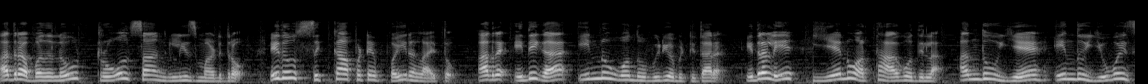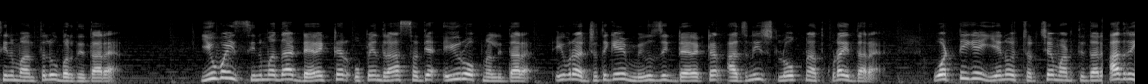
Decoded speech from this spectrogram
ಅದರ ಬದಲು ಟ್ರೋಲ್ ಸಾಂಗ್ ರಿಲೀಸ್ ಮಾಡಿದ್ರು. ಇದು ಸಿಕ್ಕಾಪಟ್ಟೆ ವೈರಲ್ ಆಯಿತು. ಆದರೆ ಇದೀಗ ಇನ್ನೂ ಒಂದು ವಿಡಿಯೋ ಬಿಟ್ಟಿದ್ದಾರೆ. ಇದರಲ್ಲಿ ಏನೂ ಅರ್ಥ ಆಗೋದಿಲ್ಲ. ಅಂದು ಎ, ಇಂದು ಯು ಸಿನಿಮಾ ಅಂತಲೂ ಬರೆದಿದ್ದಾರೆ. ಯು ವೈ ಸಿನಿಮಾದ ಡೈರೆಕ್ಟರ್ ಉಪೇಂದ್ರ ಸದ್ಯ ಯುರೋಪ್ನಲ್ಲಿದ್ದಾರೆ. ಇವರ ಜೊತೆಗೆ ಮ್ಯೂಸಿಕ್ ಡೈರೆಕ್ಟರ್ ಅಜನೀಶ್ ಲೋಕನಾಥ್ ಕೂಡ ಇದ್ದಾರೆ. ಒಟ್ಟಿಗೆ ಏನೋ ಚರ್ಚೆ ಮಾಡ್ತಿದ್ದಾರೆ, ಆದರೆ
